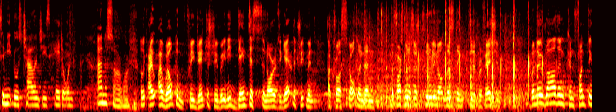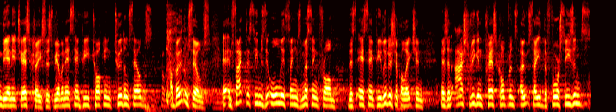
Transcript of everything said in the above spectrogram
to meet those challenges head on. Anna Sarwar. Look, I, I welcome free dentistry, but you need dentists in order to get the treatment across Scotland, and the First Minister is clearly not listening to the profession. But now, rather than confronting the NHS crisis, we have an SNP talking to themselves about themselves. In fact, it seems the only things missing from this SNP leadership election is an Ash Regan press conference outside the Four Seasons,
